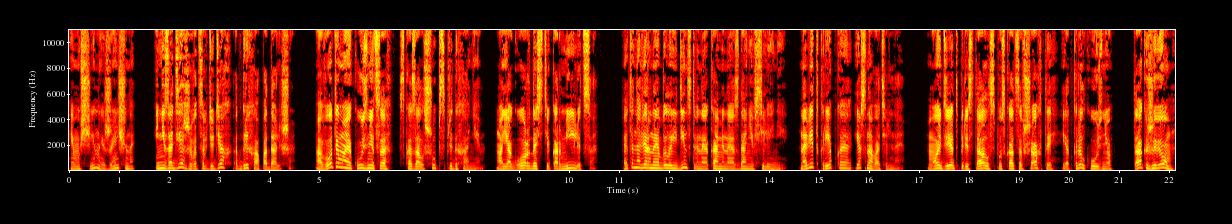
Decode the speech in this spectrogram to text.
И мужчины, и женщины. И не задерживаться в дюдях от греха подальше. «А вот и моя кузница», — сказал Шуб с придыханием. «Моя гордость и кормилица. Это, наверное, было единственное каменное здание в селении, на вид крепкое и основательное. Мой дед перестал спускаться в шахты и открыл кузню. Так и живем.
